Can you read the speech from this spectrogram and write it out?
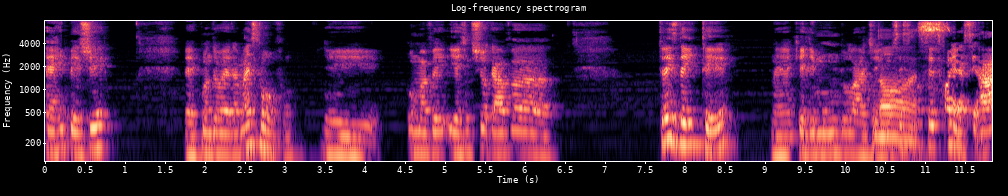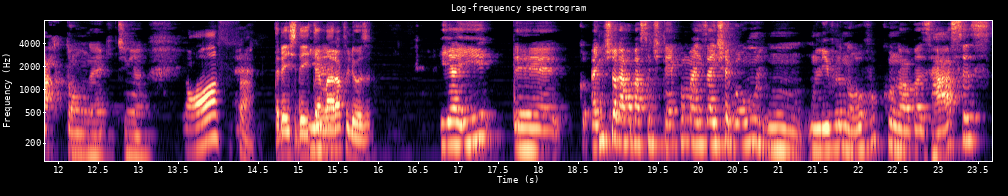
RPG é, quando eu era mais novo. E uma vez e a gente jogava 3DT, né? Aquele mundo lá de. Não sei se Nossa. vocês conhecem, Arton, né? Que tinha. Nossa! 3D E é é- maravilhoso. E aí é, a gente jogava bastante tempo, mas aí chegou um, um- um livro novo com novas raças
